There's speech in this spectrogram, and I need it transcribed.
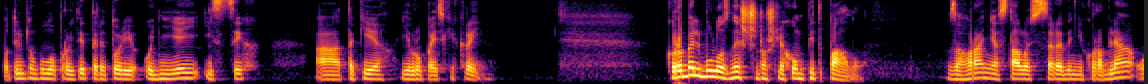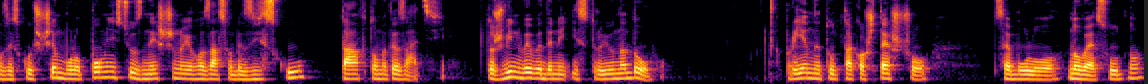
потрібно було пройти територію однієї із цих а, таки європейських країн. Корабель було знищено шляхом підпалу. Загорання сталося всередині корабля, у зв'язку з чим було повністю знищено його засоби зв'язку та автоматизації. Тож він виведений із строю надовго. Приємне тут також те, що це було нове судно,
